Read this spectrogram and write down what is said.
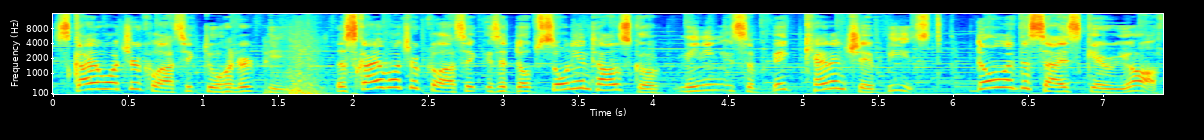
Skywatcher Classic 200p The Skywatcher Classic is a Dobsonian telescope, meaning it's a big cannon-shaped beast. Don't let the size scare you off.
